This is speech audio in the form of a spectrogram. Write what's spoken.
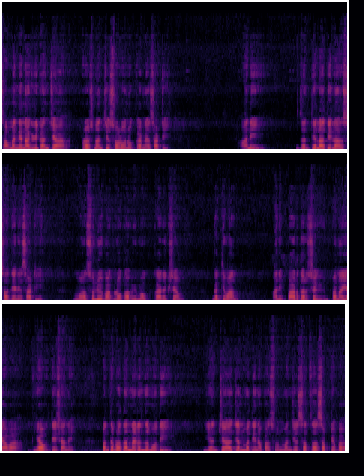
सामान्य नागरिकांच्या प्रश्नांची सोडवणूक करण्यासाठी आणि जनतेला दिलासा देण्यासाठी महसूल विभाग लोकाभिमुख कार्यक्षम गतिमान आणि पारदर्शकपणा यावा या उद्देशाने पंतप्रधान नरेंद्र मोदी यांच्या जन्मदिनापासून म्हणजे सतरा सप्टेंबर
